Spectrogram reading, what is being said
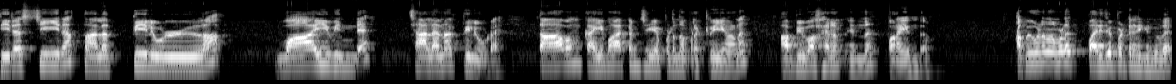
തിരശ്ചീന തലത്തിലുള്ള വായുവിന്റെ ചലനത്തിലൂടെ താപം കൈമാറ്റം ചെയ്യപ്പെടുന്ന പ്രക്രിയയാണ് അഭിവഹനം എന്ന് പറയുന്നത്. അപ്പൊ ഇവിടെ നമ്മൾ പരിചയപ്പെട്ടിരിക്കുന്നത്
